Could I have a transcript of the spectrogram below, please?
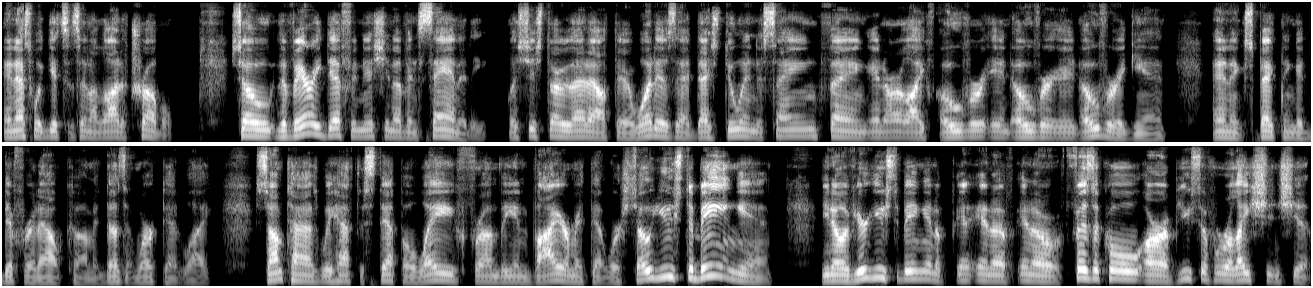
And that's what gets us in a lot of trouble. So, the very definition of insanity, let's just throw that out there. What is that? That's doing the same thing in our life over and over and over again and expecting a different outcome. It doesn't work that way. Sometimes we have to step away from the environment that we're so used to being in you know, if you're used to being in a in, a in a physical or abusive relationship,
